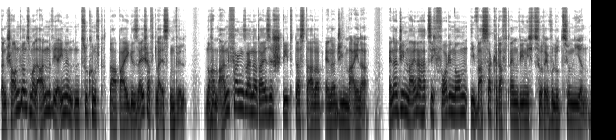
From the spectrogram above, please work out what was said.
Dann schauen wir uns mal an, wer Ihnen in Zukunft dabei Gesellschaft leisten will. Noch am Anfang seiner Reise steht das Startup Energy Miner. Energy Miner hat sich vorgenommen, die Wasserkraft ein wenig zu revolutionieren.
